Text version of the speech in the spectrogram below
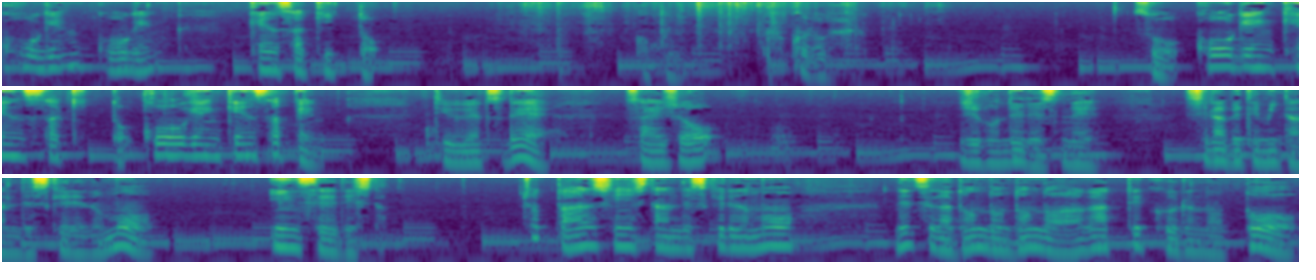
抗原？抗原？検査キット。ここに袋がある。そう、抗原検査キット、抗原検査ペンっていうやつで、最初、自分でですね、調べてみたんですけれども、陰性でした。ちょっと安心したんですけれども、熱がどんどんどんどん上がってくるのと、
